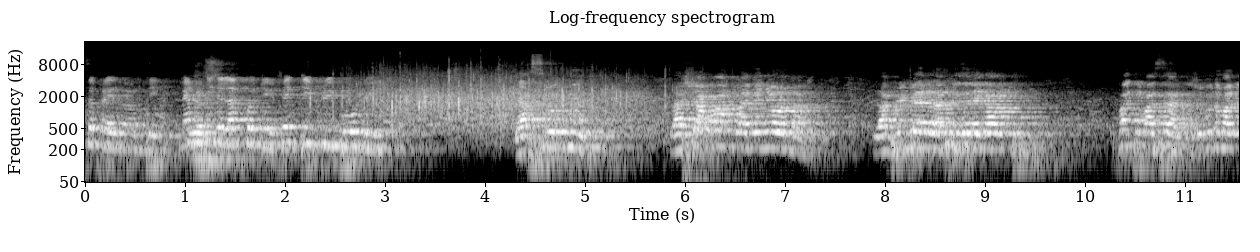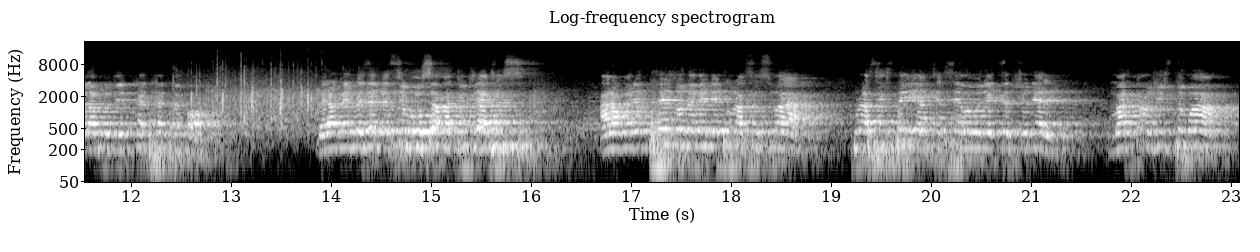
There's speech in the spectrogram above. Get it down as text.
se présenter. Merci Yes. de l'applaudir, faites du bruit pour lui. Merci beaucoup. La charmante, la mignonne, la plus belle, la plus élégante, Fatima Sall, je vous demande de l'applaudir très très très fort. Mesdames et messieurs, bonsoir à toutes et à tous. Alors on est très honorés d'être là ce soir pour assister à cette cérémonie exceptionnelle, marquant justement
